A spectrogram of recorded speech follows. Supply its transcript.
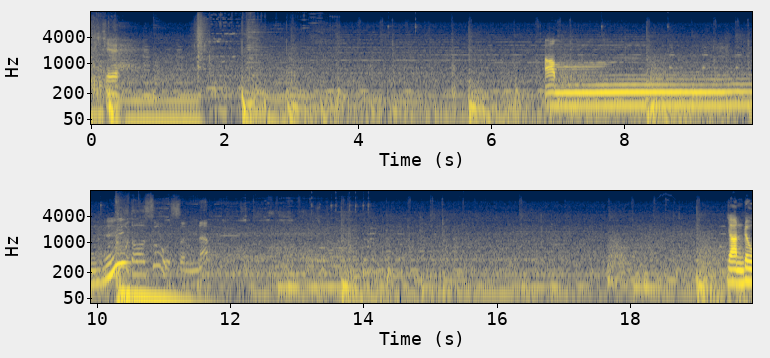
โอเคอืมต่อสู้สนับย้อนดู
